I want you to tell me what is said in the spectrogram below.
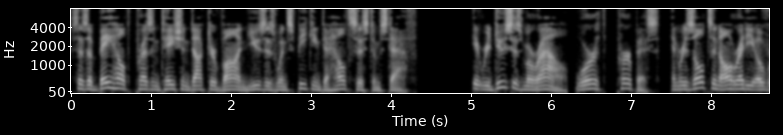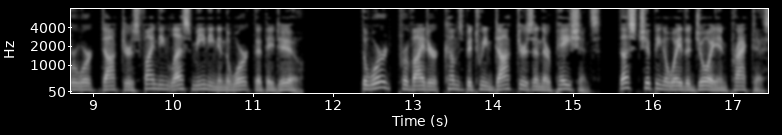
says a Bayhealth presentation Dr. Vaughn uses when speaking to health system staff. It reduces morale, worth, purpose, and results in already overworked doctors finding less meaning in the work that they do. The word, provider, comes between doctors and their patients, thus chipping away the joy in practice.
